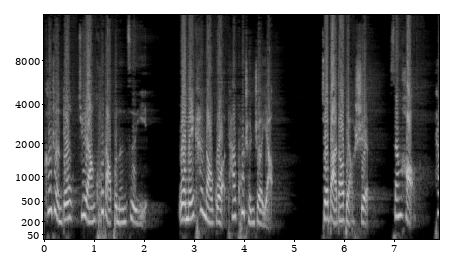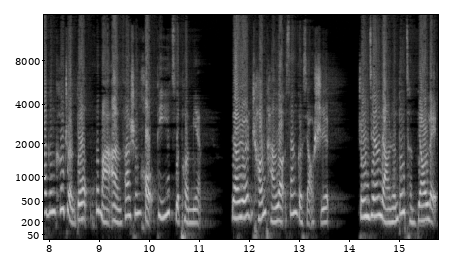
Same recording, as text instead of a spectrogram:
柯震东居然哭到不能自已，我没看到过他哭成这样。九把刀表示，三号他跟柯震东呼麻案发生后第一次碰面，两人长谈了三个小时，中间两人都曾飙泪，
